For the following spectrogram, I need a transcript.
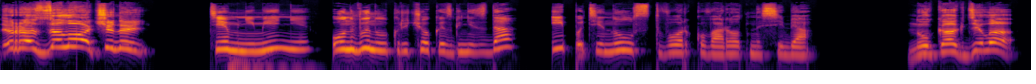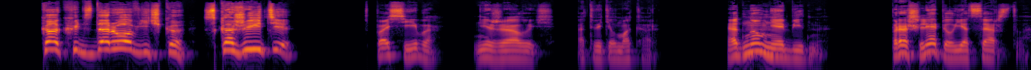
раззолоченный!» Тем не менее, он вынул крючок из гнезда и потянул створку ворот на себя. «Ну как дела? Как хоть здоровьечко? Скажите!» «Спасибо, не жалуюсь», — ответил Макар. «Одно мне обидно. Прошляпил я царство.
